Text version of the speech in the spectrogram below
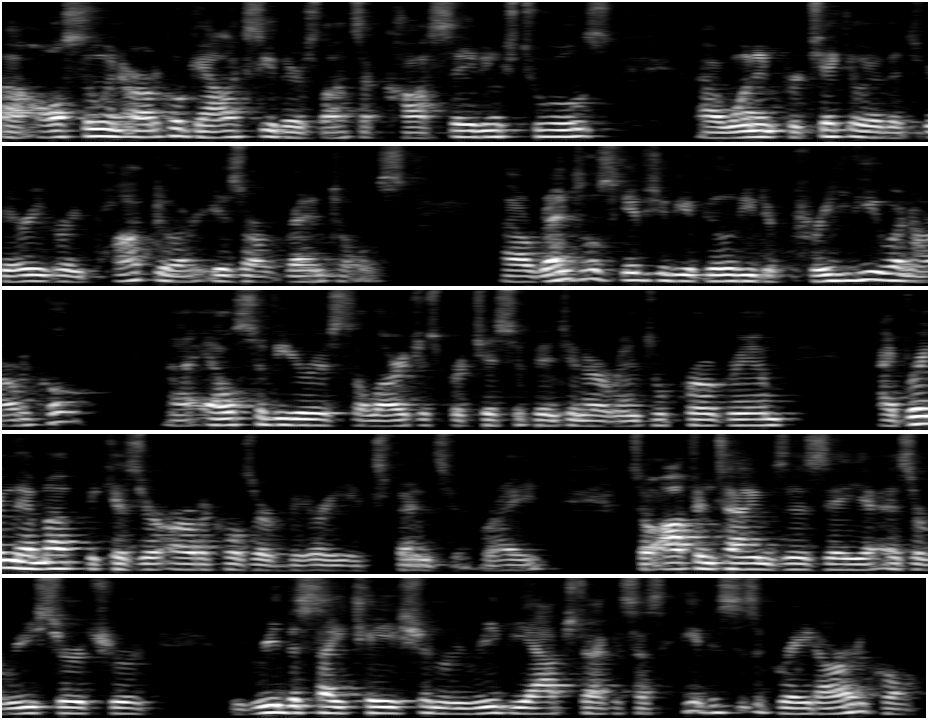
Uh, also in Article Galaxy, there's lots of cost savings tools. Uh, one in particular that's very, very popular is our rentals. Uh, rentals gives you the ability to preview an article. Uh, Elsevier is the largest participant in our rental program. I bring them up because their articles are very expensive, right? So oftentimes as a, as a researcher, we read the citation, we read the abstract, it says, hey, this is a great article.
